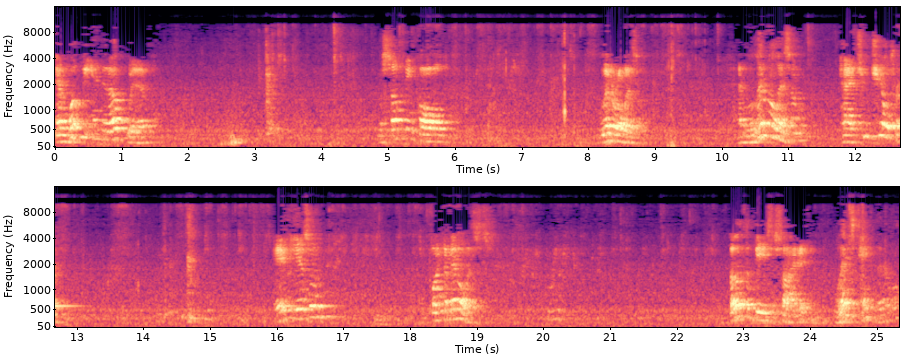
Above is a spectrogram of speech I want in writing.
And what we ended up with was something called literalism. And literalism had two children atheism and fundamentalists. Both of these decided, let's take literal.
